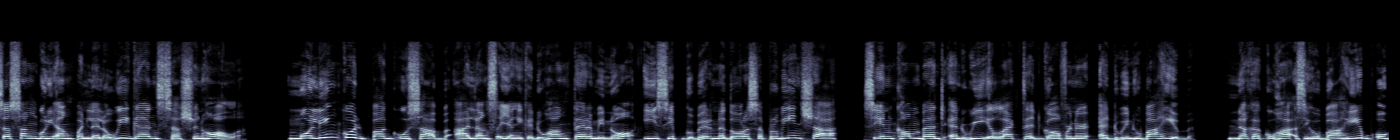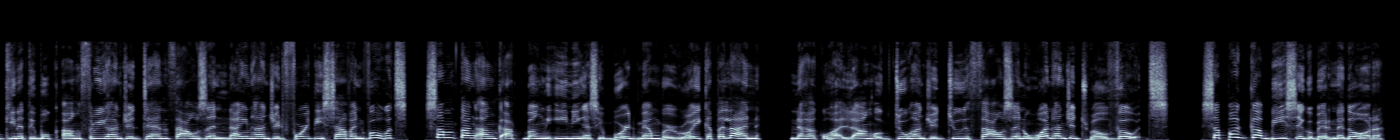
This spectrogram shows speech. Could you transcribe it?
sa Sangguniang Panlalawigan Session Hall. Molingkod pag-usab alang sa iyang ikaduhang termino isip gobernador sa probinsya si incumbent and re-elected Governor Edwin Hubahib. Nakakuha si Hubahib og kinatibuk ang 310,947 votes samtang ang kaatbang niini nga si board member Roy Catalan nakakuha lang og 202,112 votes. Sa pagka-bise gobernador,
